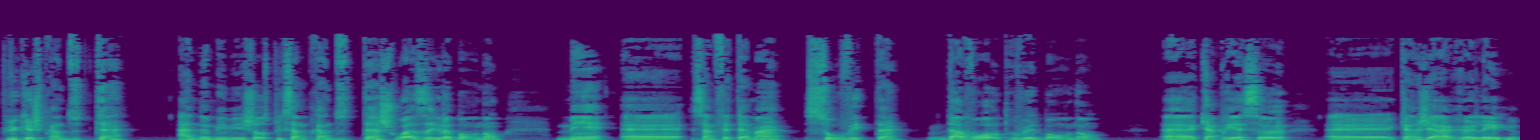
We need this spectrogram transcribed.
plus que je prends du temps à nommer mes choses, plus que ça me prend du temps à choisir le bon nom, mais euh, ça me fait tellement sauver de temps Mm. d'avoir trouvé le bon nom euh, qu'après ça, euh, quand j'ai à relire,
